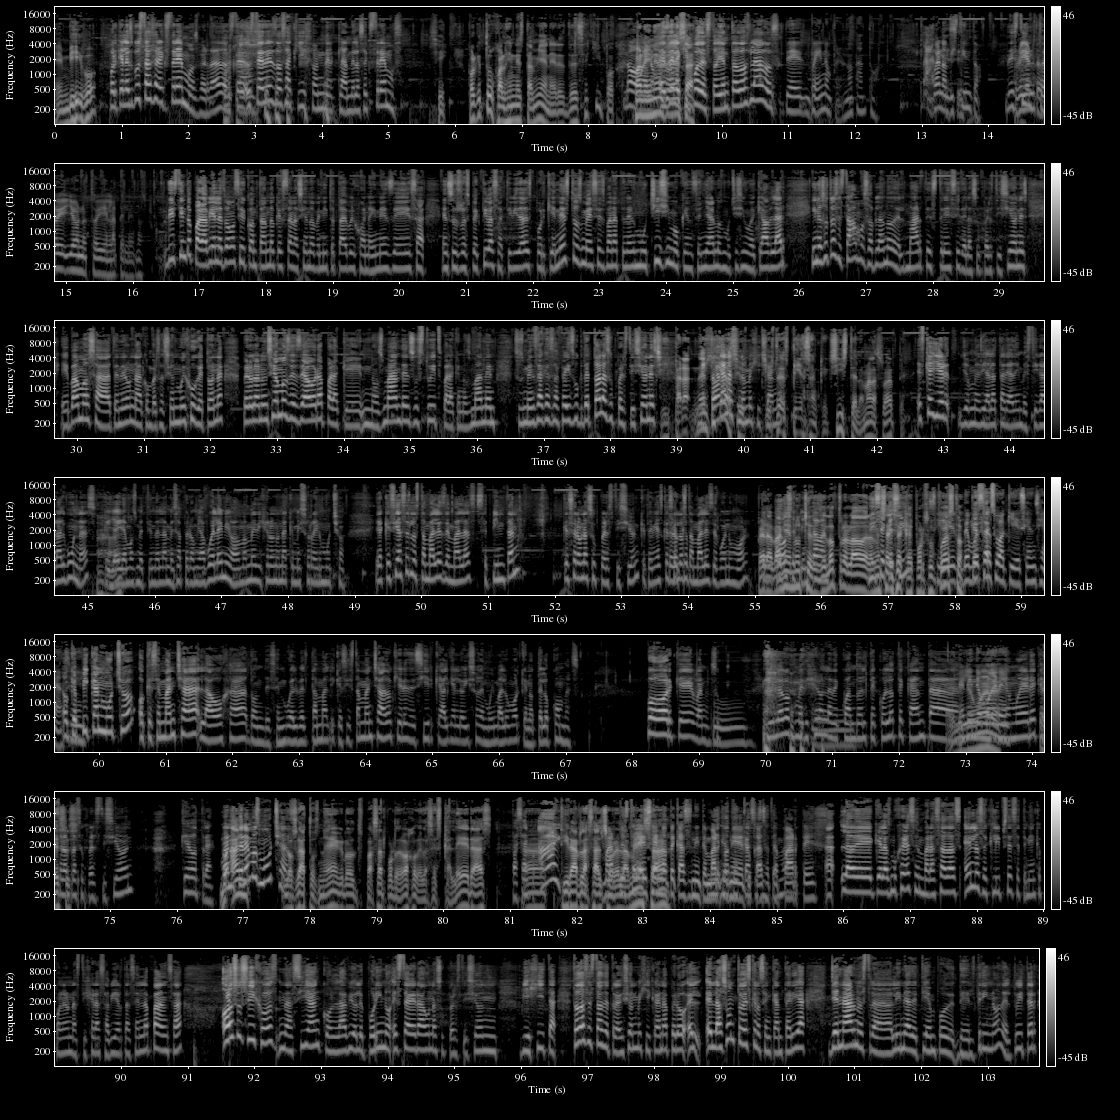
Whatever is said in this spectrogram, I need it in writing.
en vivo. Porque les gusta hacer extremos, ¿verdad? Usted- ustedes dos aquí son del clan de los extremos. Sí, porque tú, Juan Inés, también eres de ese equipo. No, bueno, Inés Es del esa- equipo de Estoy en todos lados. De- bueno, pero no tanto. bueno, que sí. Distinto. Pero yo no estoy, yo no estoy en la tele, no se preocupen. Distinto para bien, les vamos a ir contando qué están haciendo Benito Taibo y Juana Inés de esa en sus respectivas actividades, porque en estos meses van a tener muchísimo que enseñarnos, muchísimo de qué hablar. Y nosotros estábamos hablando del martes 13 y de las supersticiones. Eh, vamos a tener una conversación muy juguetona, pero lo anunciamos desde ahora para que nos manden sus tweets, para que nos manden sus mensajes a Facebook de todas las supersticiones Sí, para mexicanas y si- no Si mexicanas. ustedes piensan que existe la mala suerte. Es que ayer yo me di a la tarea de investigar algunas, que ya iremos metiendo en la mesa, pero mi abuela y mi mamá me dijeron una que me hizo reír mucho. Era que si haces los tamales de malas, se pintan, que esa era una superstición, que tenías que Pero hacer los tamales de buen humor. Pero Vania se Nuche, desde el otro lado de la Dice mesa, que dice sí. que por supuesto. Sí, demuestra Que se- su aquiescencia. O sí. que pican mucho o que se mancha la hoja donde se envuelve el tamal y que si está manchado quiere decir que alguien lo hizo de muy mal humor, que no te lo comas. Porque, bueno, su- Mm. y luego me dijeron la de cuando el tecolote canta, El El indio muere. el niño muere, que esa era Eso otra es- superstición. ¿Qué otra? Bueno, Hay tenemos muchas. Los gatos negros, pasar por debajo de las escaleras, Pasar por- ah, ¡Ay! tirar la sal sobre la 13, mesa. no te cases ni te embarques no ni, te de tu casa te embarques. apartes. Ah, la de que las mujeres embarazadas en los eclipses se tenían que poner unas tijeras abiertas en la panza. O sus hijos nacían con labio leporino. Esta era una superstición viejita. Todas estas de tradición mexicana, pero el, el asunto es que nos encantaría llenar nuestra línea de tiempo de- del trino, del Twitter,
